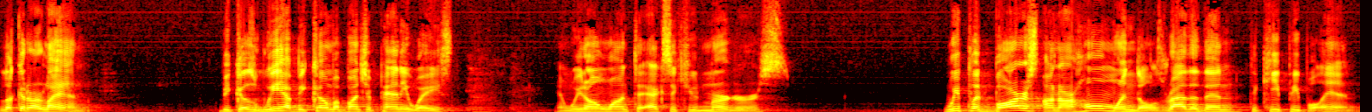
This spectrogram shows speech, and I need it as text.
Look at our land. Because we have become a bunch of panty waste and we don't want to execute murderers, we put bars on our home windows rather than to keep people in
